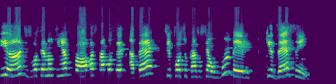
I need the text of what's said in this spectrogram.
e antes você não tinha provas para você, até se fosse o caso, se algum deles quisessem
